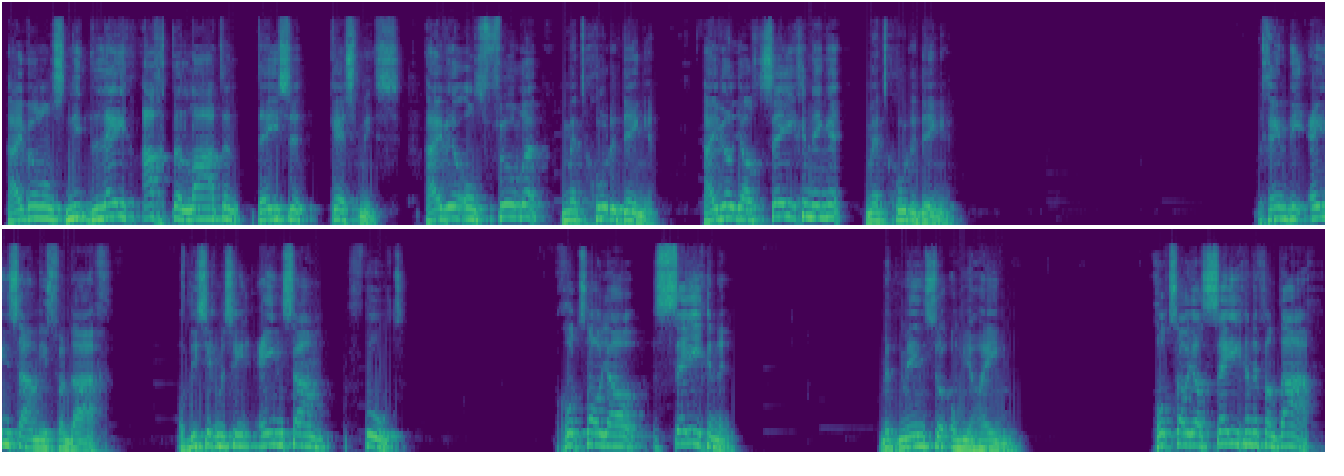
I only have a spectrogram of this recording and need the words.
Hij wil ons niet leeg achterlaten deze kerstmis. Hij wil ons vullen met goede dingen. Hij wil jouw zegeningen met goede dingen. Degene die eenzaam is vandaag. Of die zich misschien eenzaam voelt. God zal jou zegenen. Met mensen om je heen. God zal jou zegenen vandaag.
